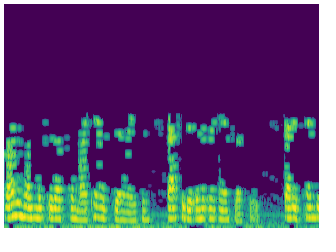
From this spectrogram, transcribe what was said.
Volume 1 looks at us from my parents' generation back to their immigrant ancestors. That is 10 to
